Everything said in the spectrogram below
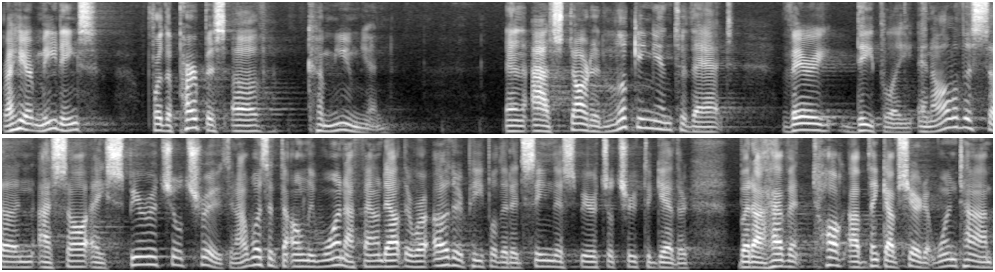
Right here, meetings for the purpose of communion. And I started looking into that very deeply. And all of a sudden, I saw a spiritual truth. And I wasn't the only one. I found out there were other people that had seen this spiritual truth together. But I haven't talked, I think I've shared it one time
